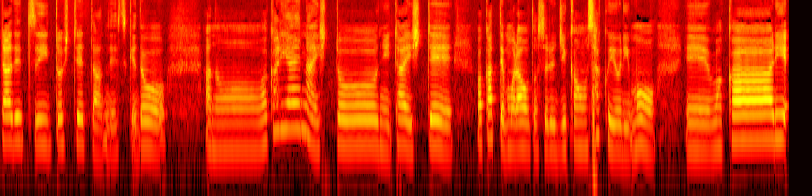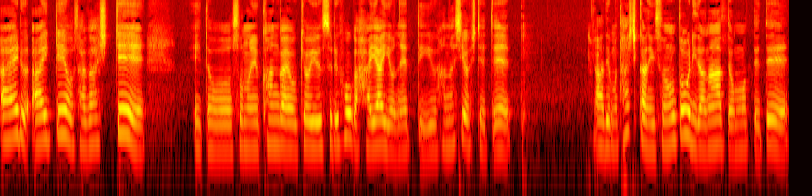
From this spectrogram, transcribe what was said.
ターでツイートしてたんですけどあの分かり合えない人に対して分かってもらおうとする時間を割くよりも、えー、分かり合える相手を探して、えーとその考えを共有する方が早いよねっていう話をしてて。あでも確かにその通りだなって思ってて。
